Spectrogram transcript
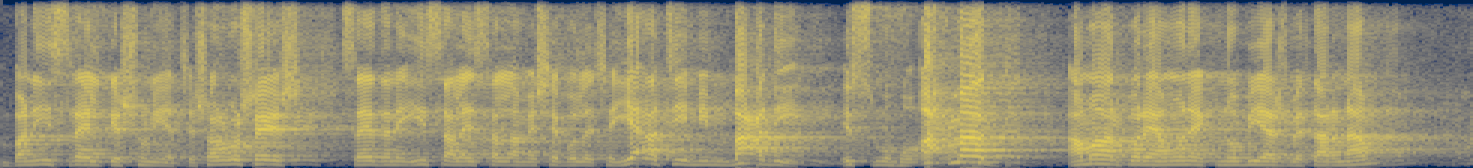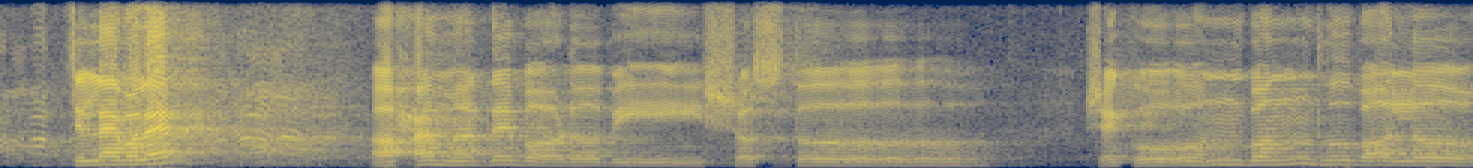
বানি ইসরায়েলকে শুনিয়েছে। সর্বশেষ সৈয়দানে ঈসা আলাইসাল্লাম এসে বলেছে, ইয়াতি মিম বাদি ইসমুহু আহমদ। আমার পরে এমন এক নবী আসবে, তার নাম? চিল্লায় বলেন। আহমদ বড় বিশ্বস্ত। সে কোন বন্ধু বলো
